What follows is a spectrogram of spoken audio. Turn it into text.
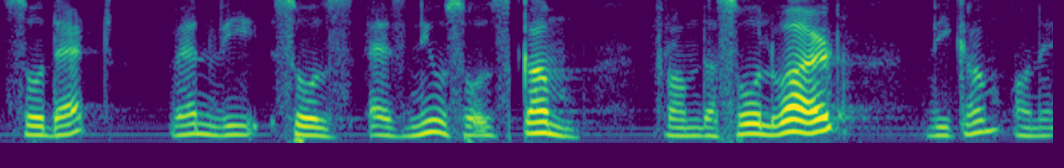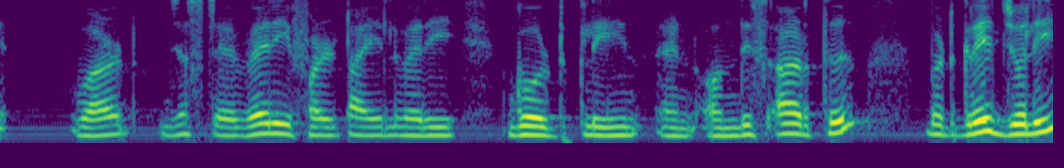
so that when we souls as new souls come from the soul world we come on a world just a very fertile very good clean and on this earth but gradually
